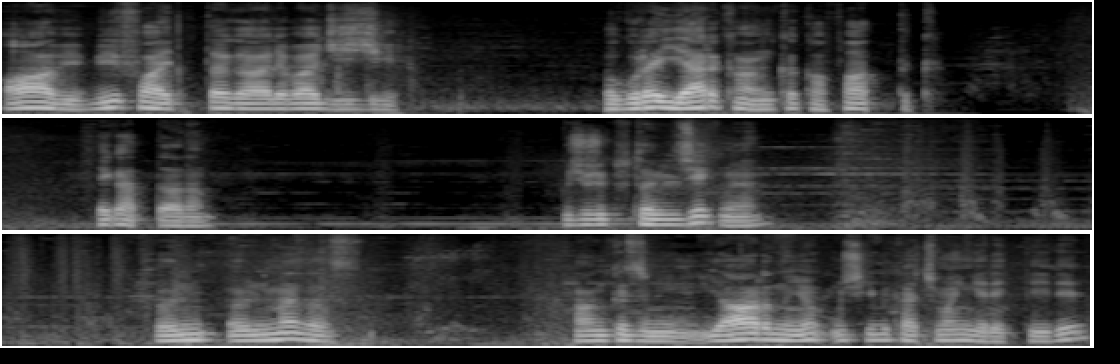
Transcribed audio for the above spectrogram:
Abi bir fight'ta galiba GG. Kagura yer kanka kafa attık. Tek attı adam. Bu çocuk tutabilecek mi? Öl ölmez aslında. Kankacım yarını yokmuş gibi kaçman gerekliydi.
